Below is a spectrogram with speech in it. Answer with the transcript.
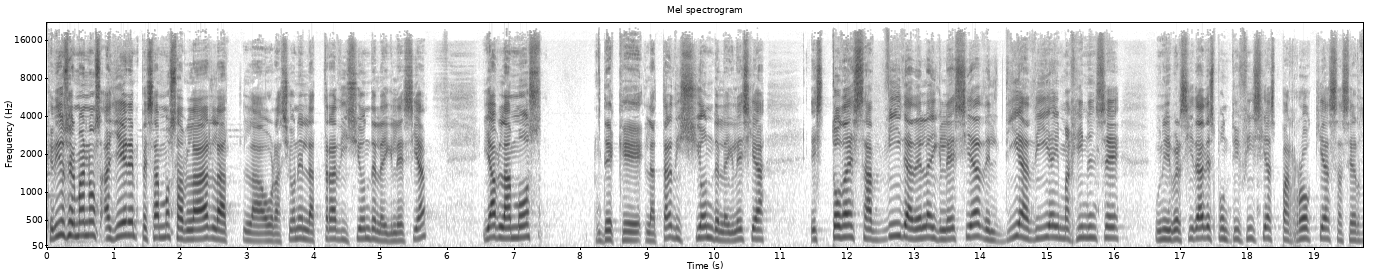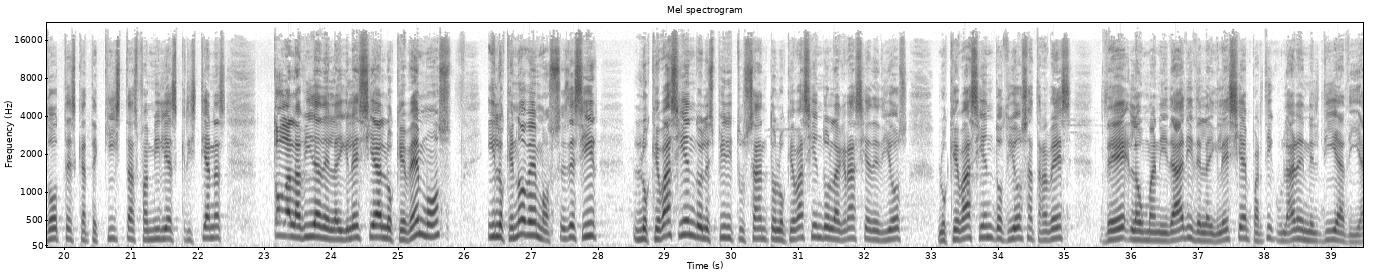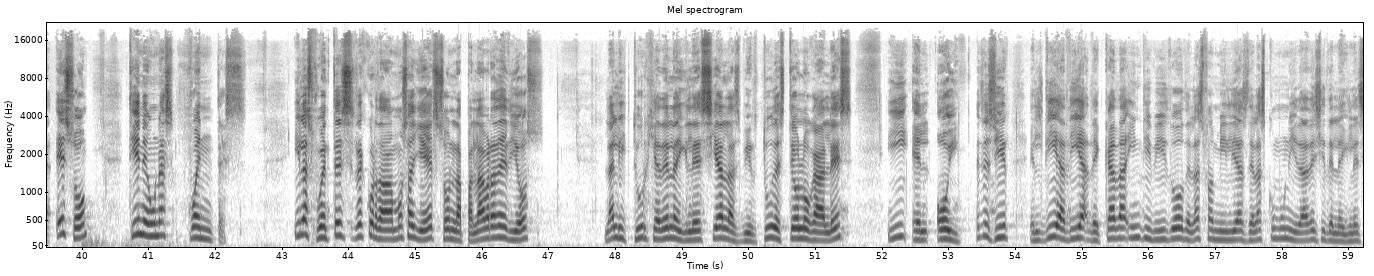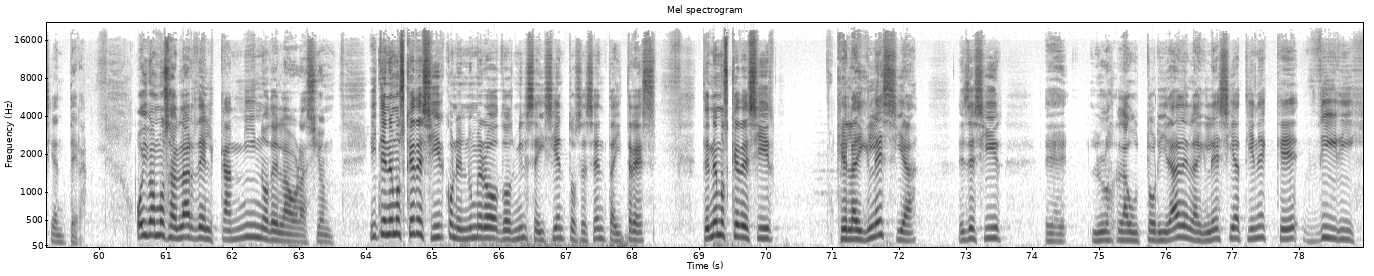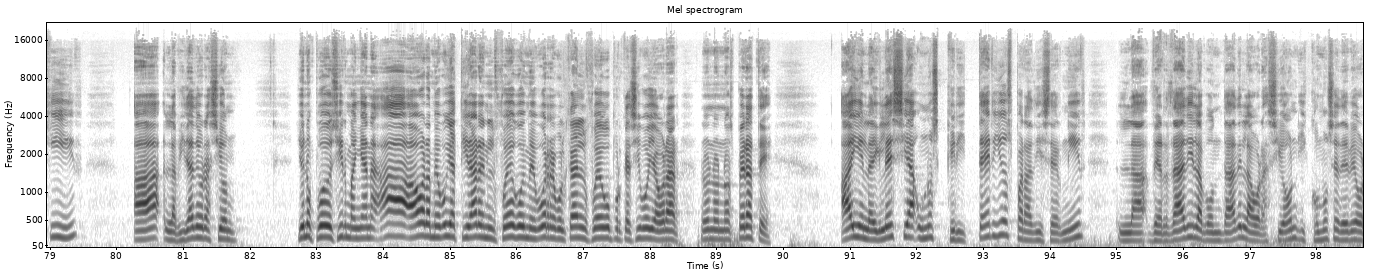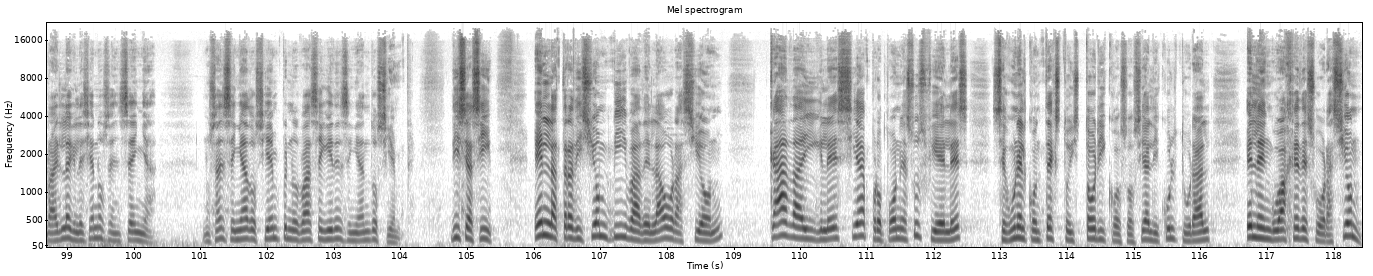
Queridos hermanos, ayer empezamos a hablar la, la, oración en la tradición de la iglesia y hablamos de que la tradición de la iglesia es toda esa vida de la iglesia del día a día. Imagínense universidades pontificias, parroquias, sacerdotes, catequistas, familias cristianas, toda la vida de la iglesia, lo que vemos y lo que no vemos, es decir, lo que va haciendo el Espíritu Santo, lo que va haciendo la gracia de Dios, lo que va haciendo Dios a través de la humanidad y de la iglesia en particular en el día a día. Eso tiene unas fuentes. Y las fuentes, recordábamos ayer, son la palabra de Dios, la liturgia de la iglesia, las virtudes teologales y el hoy. Es decir, el día a día de cada individuo, de las familias, de las comunidades y de la iglesia entera. Hoy vamos a hablar del camino de la oración. Y tenemos que decir con el número 2663, tenemos que decir que la iglesia, es decir, eh, la autoridad de la iglesia tiene que dirigir a la vida de oración yo no puedo decir mañana, ah, ahora me voy a tirar en el fuego y me voy a revolcar en el fuego porque así voy a orar. No, no, no, espérate. Hay en la iglesia unos criterios para discernir la verdad y la bondad de la oración y cómo se debe orar. Y la iglesia nos enseña, nos ha enseñado siempre y nos va a seguir enseñando siempre. Dice así, en la tradición viva de la oración, cada iglesia propone a sus fieles, según el contexto histórico, social y cultural, el lenguaje de su oración.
